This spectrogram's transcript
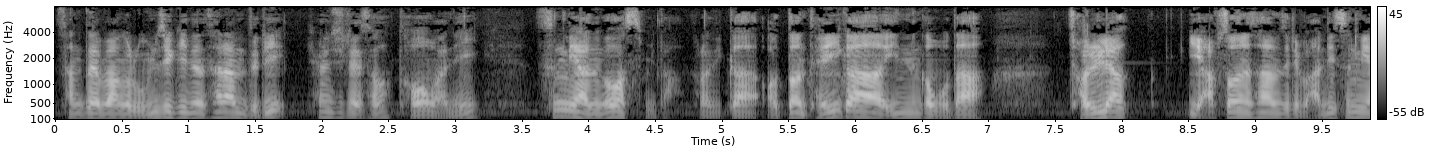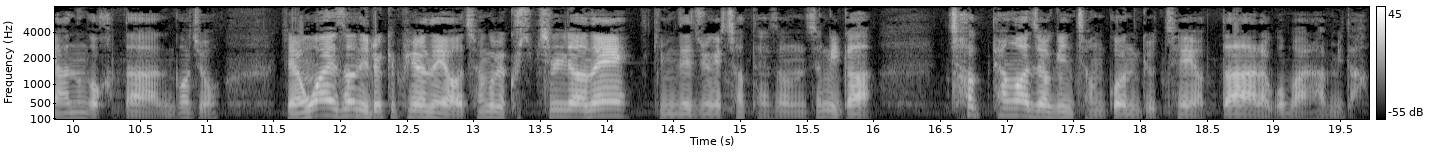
상대방을 움직이는 사람들이 현실에서 더 많이 승리하는 것 같습니다. 그러니까 어떤 대의가 있는 것보다 전략이 앞서는 사람들이 많이 승리하는 것 같다는 거죠. 영화에서는 이렇게 표현해요. 1997년에 김대중의 첫 대선 승리가 첫 평화적인 정권 교체였다라고 말합니다.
